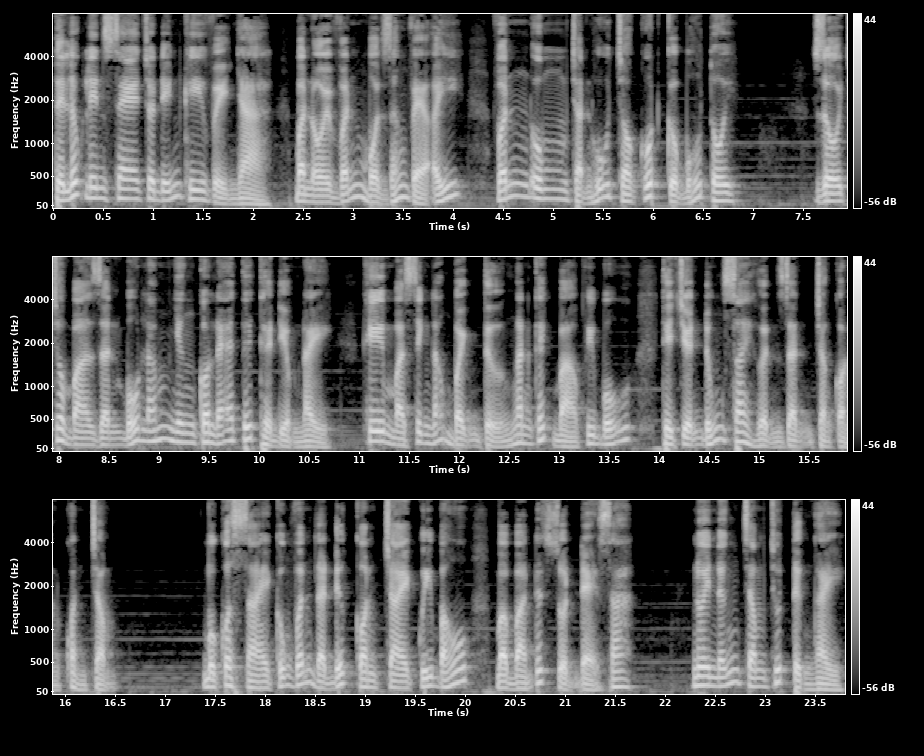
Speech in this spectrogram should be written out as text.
Từ lúc lên xe cho đến khi về nhà, bà nội vẫn một dáng vẻ ấy, vẫn ôm chặt hũ cho cốt của bố tôi. Rồi cho bà giận bố lắm nhưng có lẽ tới thời điểm này, khi mà sinh lão bệnh tử ngăn cách bà với bố, thì chuyện đúng sai hờn giận chẳng còn quan trọng. Bố có sai cũng vẫn là đứa con trai quý báu mà bà đất ruột đẻ ra. Nuôi nấng chăm chút từng ngày.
